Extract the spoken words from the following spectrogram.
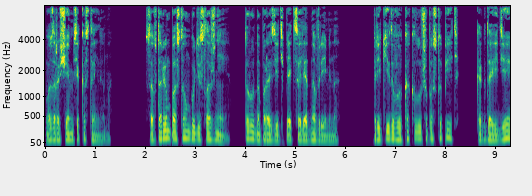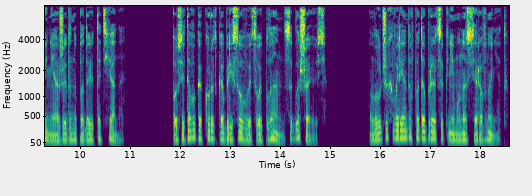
возвращаемся к остальным. Со вторым постом будет сложнее. Трудно поразить пять целей одновременно. Прикидываю, как лучше поступить, когда идея неожиданно подает Татьяна. После того, как коротко обрисовывает свой план, соглашаюсь. Лучших вариантов подобраться к нему у нас все равно нет.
